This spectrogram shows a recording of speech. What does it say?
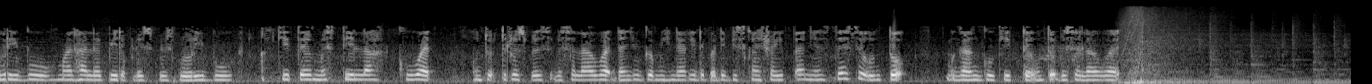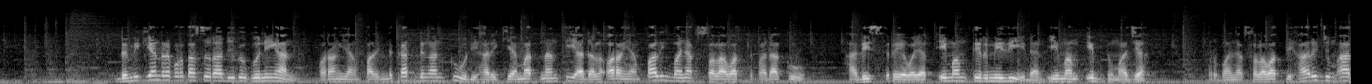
ribu. Malah lebih daripada 10 ribu. Kita mestilah kuat untuk terus berselawat dan juga menghindari daripada bisikan syaitan yang sentiasa untuk mengganggu kita untuk berselawat. Demikian reportase Radio Kuningan. Orang yang paling dekat denganku di hari kiamat nanti adalah orang yang paling banyak salawat kepadaku. Hadis riwayat Imam Tirmizi dan Imam Ibnu Majah. Berbanyak salawat di hari Jumat,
